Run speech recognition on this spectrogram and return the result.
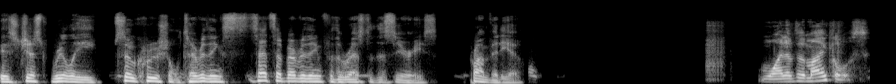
is just really so crucial to everything. Sets up everything for the rest of the series. Prom video. One of the Michaels.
